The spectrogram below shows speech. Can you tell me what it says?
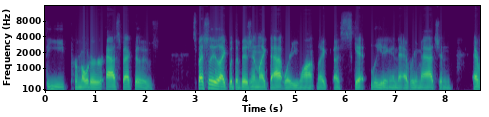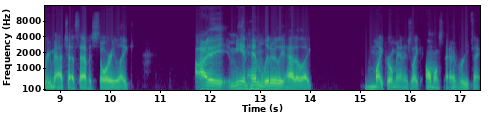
the promoter aspect of especially like with a vision like that where you want like a skit leading into every match and every match has to have a story like I me and him literally had to like micromanage like almost everything.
